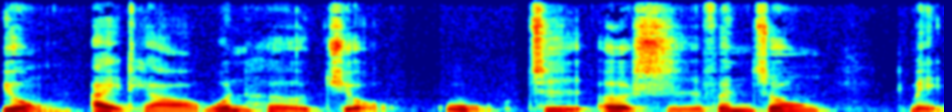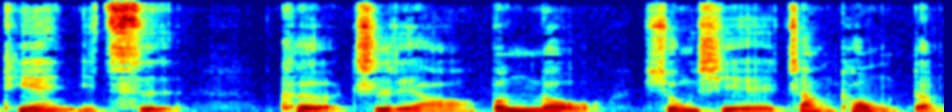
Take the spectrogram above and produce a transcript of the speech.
用艾条温和灸五至二十分钟。每天一次，可治疗崩漏、胸胁胀痛等，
